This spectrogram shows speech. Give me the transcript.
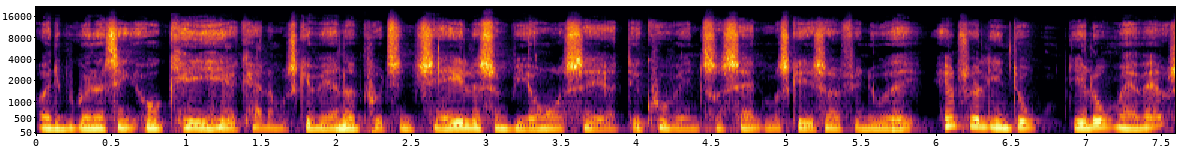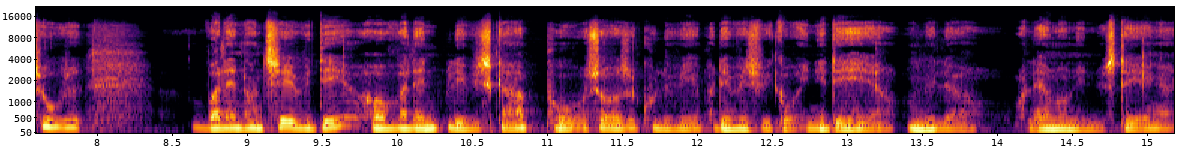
og de begynder at tænke, okay, her kan der måske være noget potentiale, som vi overser. Det kunne være interessant måske så at finde ud af, eventuelt i en dialog med erhvervshuset, hvordan håndterer vi det, og hvordan bliver vi skarpe på, og så også kunne levere på det, hvis vi går ind i det her og vælger at lave nogle investeringer.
